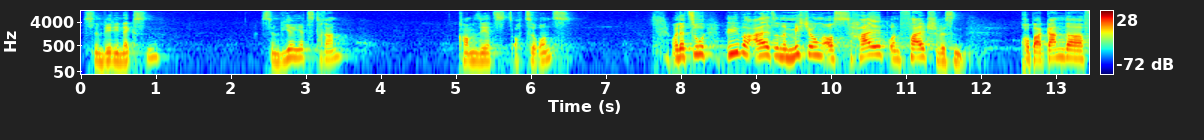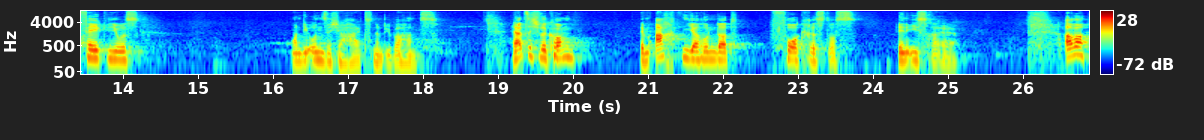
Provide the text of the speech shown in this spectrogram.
Sind wir die Nächsten? Sind wir jetzt dran? Kommen sie jetzt auch zu uns? Und dazu überall so eine Mischung aus Halb- und Falschwissen, Propaganda, Fake News und die Unsicherheit nimmt überhand. Herzlich willkommen im 8. Jahrhundert vor Christus in Israel. Aber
